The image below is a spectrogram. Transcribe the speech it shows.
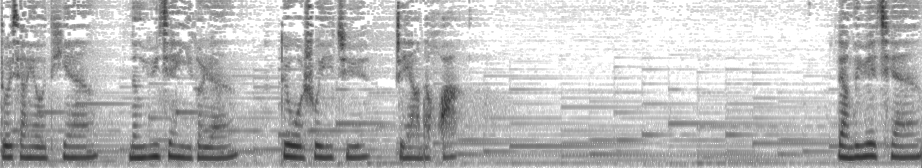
多想有天能遇见一个人，对我说一句这样的话。两个月前，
